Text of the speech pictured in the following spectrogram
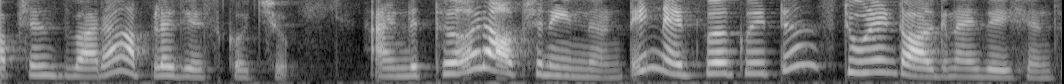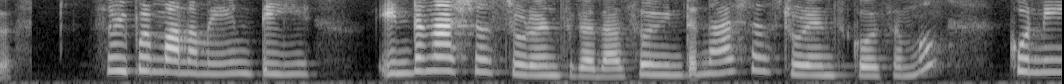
ఆప్షన్స్ ద్వారా అప్లై చేసుకోవచ్చు. అండ్ థర్డ్ ఆప్షన్ ఏంటంటే network with student organizations so ఇప్పుడు మనం ఏంటి ఇంటర్నేషనల్ స్టూడెంట్స్ కదా. సో ఇంటర్నేషనల్ స్టూడెంట్స్ కోసము కొన్ని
